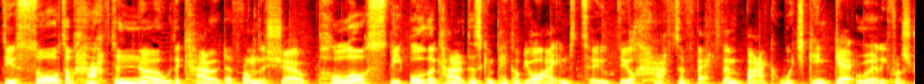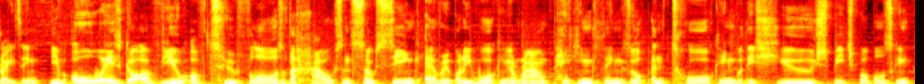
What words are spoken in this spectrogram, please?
so you sort of have to know the character from the show, plus the other characters can pick up your items too, so you'll have to fetch them back, which can get really frustrating. You've always got a view of two floors of the house, and so seeing everybody walking around, picking things up and talking with these huge speech bubbles can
